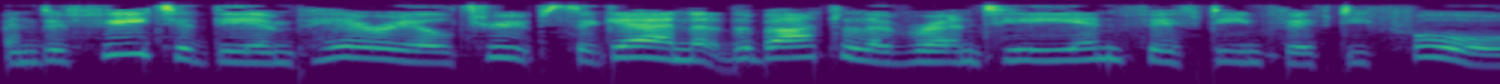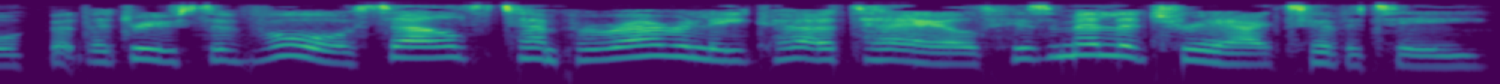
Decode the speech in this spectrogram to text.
and defeated the imperial troops again at the Battle of Renty in 1554, but the Truce of Vaucelles temporarily curtailed his military activity.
